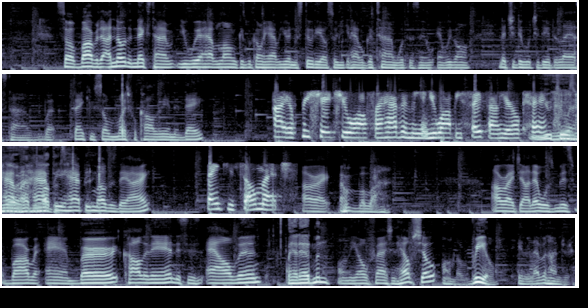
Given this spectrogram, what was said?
So, Barbara, I know the next time you will have long because we're going to have you in the studio so you can have a good time with us and, and we're going to let you do what you did the last time. But thank you so much for calling in today. I appreciate you all for having me, and you all be safe out here, okay? You too, and have well. a Happy happy, Mother's- happy Mother's Day, all right? Thank you so much. All right. bye bye. All right, y'all. That was Miss Barbara Ann Bird calling in. This is Alvin And Edmund, on the Old Fashioned Health Show on the Real 1100.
